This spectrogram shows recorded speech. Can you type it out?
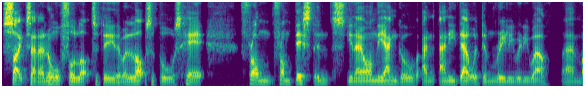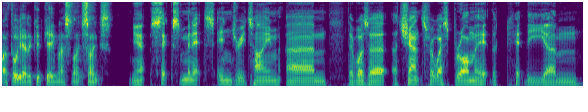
Sykes had an awful lot to do. There were lots of balls hit from from distance, you know, on the angle, and and he dealt with them really really well. Um, I thought he had a good game last night, Sykes. Yeah, six minutes injury time. Um, there was a, a chance for West Brom hit the hit the um,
